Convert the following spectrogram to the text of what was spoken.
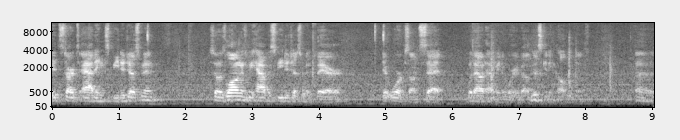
it starts adding speed adjustment, so as long as we have a speed adjustment there, it works on set without having to worry about this getting called again. Um,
